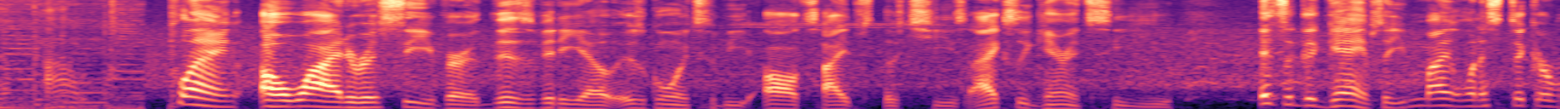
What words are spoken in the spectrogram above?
am out. Playing a wide receiver, this video is going to be all types of cheese. I actually guarantee you it's a good game, so you might want to stick around.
